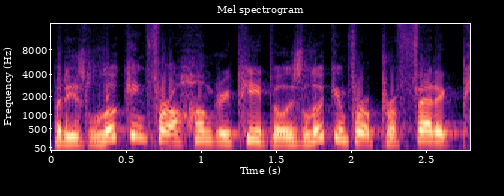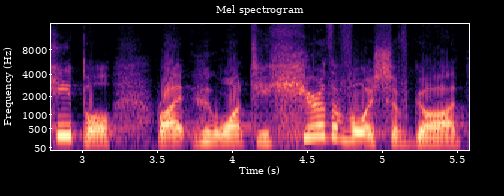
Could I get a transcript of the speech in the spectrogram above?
But He's looking for a hungry people. He's looking for a prophetic people, right, who want to hear the voice of God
